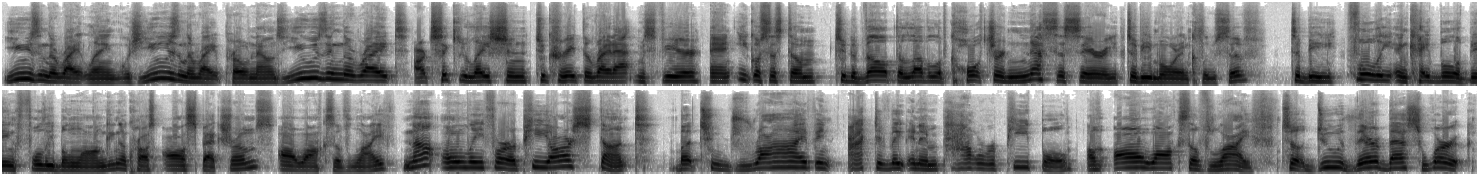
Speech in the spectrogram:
using the right language, using the right pronouns, using the right articulation to create the right atmosphere and ecosystem to develop the level of culture necessary to be more inclusive? To be fully and capable of being fully belonging across all spectrums, all walks of life, not only for a PR stunt, but to drive and activate and empower people of all walks of life to do their best work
